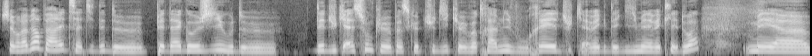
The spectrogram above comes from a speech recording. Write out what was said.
J'aimerais bien parler de cette idée de pédagogie ou de d'éducation que parce que tu dis que votre ami vous rééduque avec des guillemets avec les doigts, mais euh,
